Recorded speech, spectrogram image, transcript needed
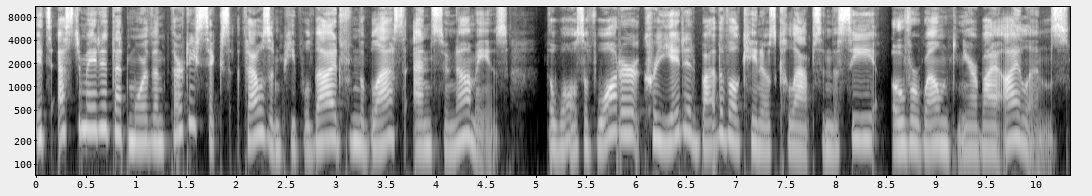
It's estimated that more than 36,000 people died from the blasts and tsunamis, the walls of water created by the volcano's collapse in the sea overwhelmed nearby islands.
